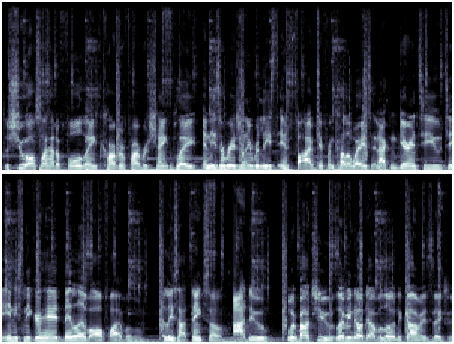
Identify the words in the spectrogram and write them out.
The shoe also had a full length carbon fiber shank plate and these originally released in five different colorways and I can guarantee you to any sneakerhead they love all five of them. At least I think so. I do. What about you? Let me know down below in the comment section.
